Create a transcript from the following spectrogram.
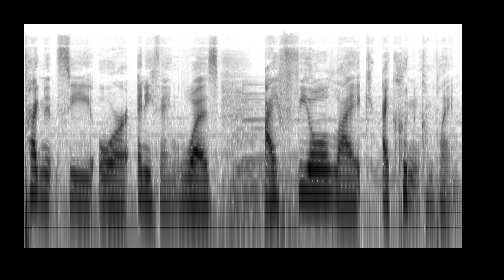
pregnancy or anything, was I feel like I couldn't complain.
